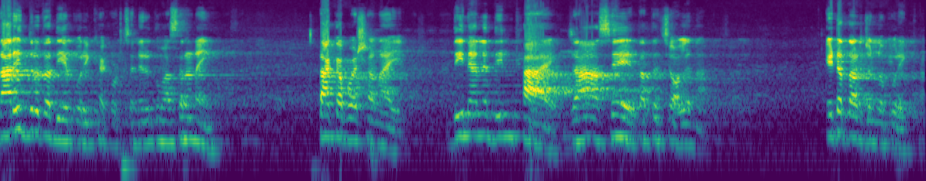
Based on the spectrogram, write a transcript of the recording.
দারিদ্রতা দিয়ে পরীক্ষা করছেন। এরকম আছে নাই? টাকা পয়সা নাই। দিন আনে দিন খায়, যা আছে তাতে চলে না। এটা তার জন্য পরীক্ষা।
